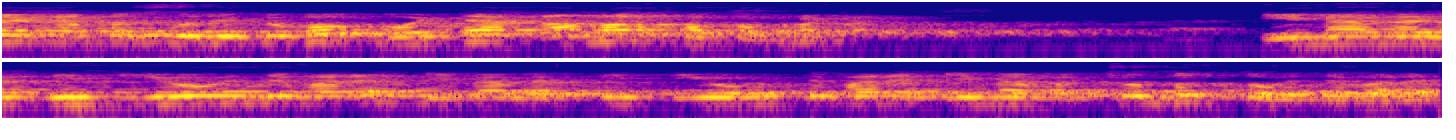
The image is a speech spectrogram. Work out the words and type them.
রাকাতে শরিক হব, ওইটা আমার প্রথম রাকাত। ইমামের দ্বিতীয় হইতে পারে, ইমামের তৃতীয় হইতে পারে, ইমামের চতুর্থ হইতে পারে।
